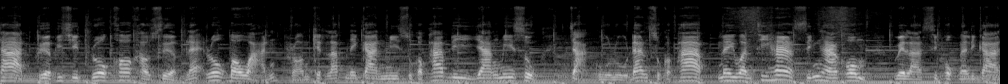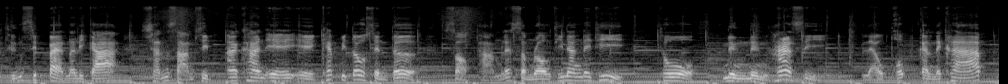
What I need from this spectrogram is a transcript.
ชาติ เพื่อพิชิตโรคข้อเข่าเสื่อมและโรคเบาหวาน พร้อมเคล็ดลับในการมีสุขภาพดีอย่างมีสุข จากกูรูด้านสุขภาพ ในวันที่ 5 สิงหาคม เวลา 16 นาฬิกาถึง 18 นาฬิกาชั้น 30 อาคาร AIA Capital Center สอบถามและสำรองที่นั่งได้ที่ โทร 1154 แล้วพบกันนะครับ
